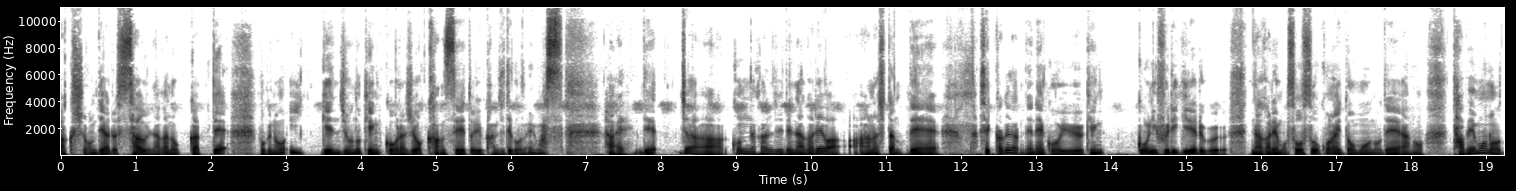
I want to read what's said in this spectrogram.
アクションであるサウナが乗っかって、僕の現状の健康ラジオ完成という感じでございます。はい。で、じゃあ、こんな感じで流れは話したので、せっかくなんでね、こういう健康に振り切れる流れもそうそう来ないと思うので、あの、食べ物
